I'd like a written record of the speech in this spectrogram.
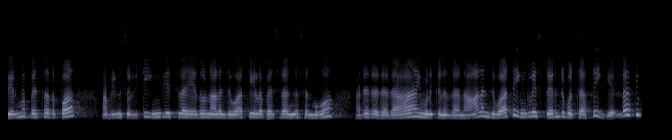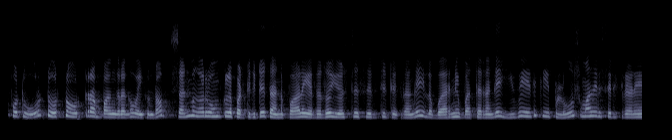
பெருமை பேசாதப்பா. அப்படின்னு சொல்லிட்டு இங்கிலீஷில் ஏதோ நாலஞ்சு வார்த்தைகளை பேசுகிறாங்க சண்முகம். அடடடடா இவனுக்கு இந்த நாலஞ்சு வார்த்தை இங்கிலீஷ் தெரிஞ்சு போச்சாக்கு எல்லாத்தையும் போட்டு உருட்டு உருட்டு உருட்டுறாம்பாங்கிறாங்க வைகுண்டம். சண்முகம் ரூம்குள்ளே படுத்துக்கிட்டு தன்னை பாலை ஏதோ யோசிச்சு சிரிச்சிட்டு இருக்கிறாங்க இல்லை பரணி பார்த்துறாங்க. இவ எதுக்கு இப்போ லூஸ் மாதிரி சிரிக்கிறானே?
